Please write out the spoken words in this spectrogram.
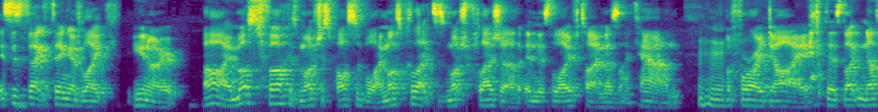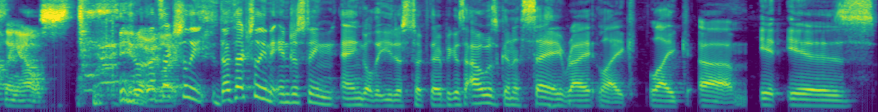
it's this like thing of like, you know, oh, I must fuck as much as possible. I must collect as much pleasure in this lifetime as I can before I die. There's like nothing else. you, you know, know, that's like- actually that's actually an interesting angle that you just took there because I was gonna say right like like um it is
